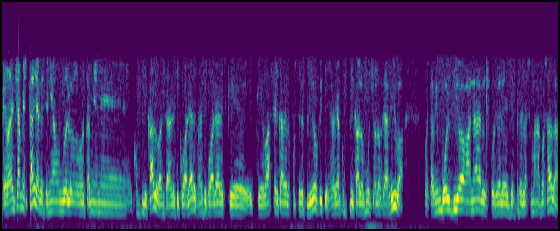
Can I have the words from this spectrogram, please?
El Valencia Mestalla, que tenía un duelo también eh, complicado ante el Atlético Baleares, un Atlético Baleares que, que va cerca de los puestos del playoff y que se había complicado mucho a los de arriba, pues también volvió a ganar después de, de perder la semana pasada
